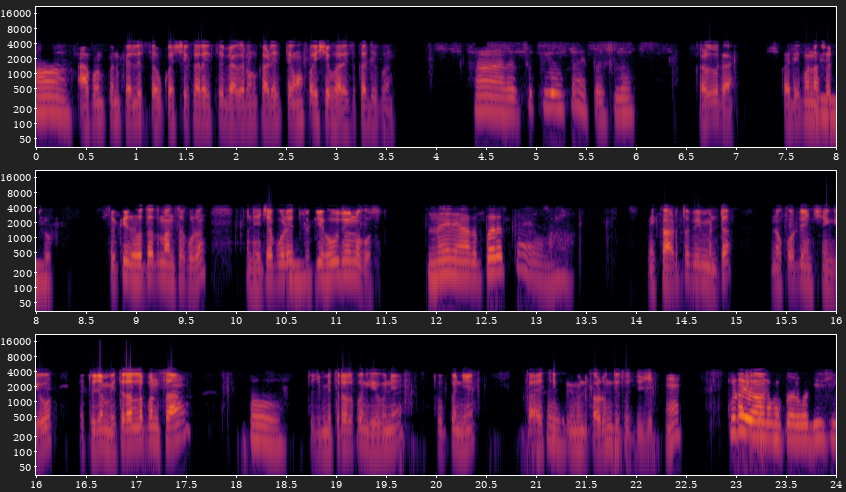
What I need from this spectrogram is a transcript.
हा. आपण पण पहिले चौकशी करायचं बॅकग्राऊंड काढायचं तेव्हा पैसे भरायचे कधी पण. हा चुकलो काय फसलो. कळलं का? कधी पण असं. ठेव. चुकीच होतात माणसाकडून पण ह्याच्या पुढे. चुकी होऊ देऊ नकोस. नाही नाही आता परत काय होणार? मी काढतो पेमेंट नको टेन्शन घेऊ. तुझ्या मित्राला पण सांग. हो. तुझ्या मित्राला पण घेऊन ये. तू पण ये. काय ते हो. पेमेंट काढून देतो तुझे. हं? कुठे येऊ आम्ही परवा दिवशी?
